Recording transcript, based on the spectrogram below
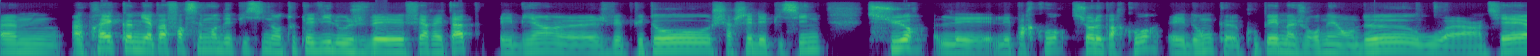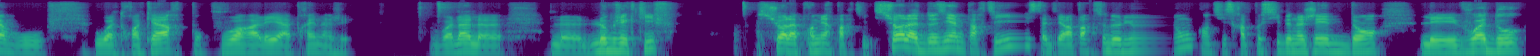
Euh, après, comme il n'y a pas forcément des piscines dans toutes les villes où je vais faire étape, eh bien, euh, je vais plutôt chercher des piscines sur les, parcours, sur le parcours, et donc euh, couper ma journée en deux ou à un tiers ou à trois quarts pour pouvoir aller après nager. Voilà l'objectif sur la première partie. Sur la deuxième partie, c'est-à-dire à partir de Lyon, quand il sera possible de nager dans les voies d'eau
